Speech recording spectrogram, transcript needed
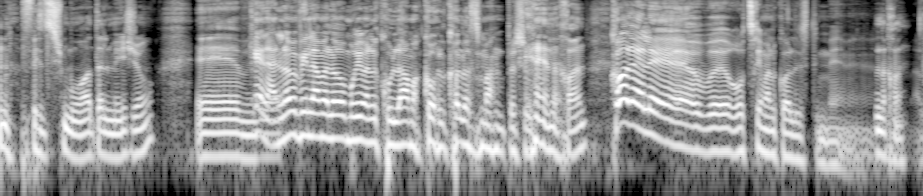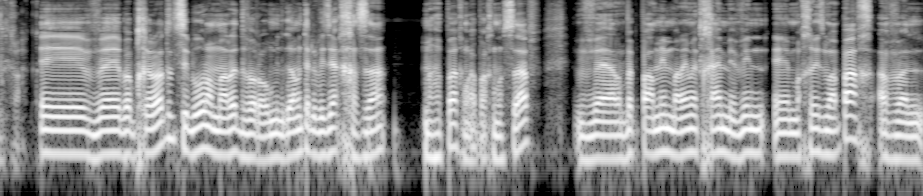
להפיץ שמועות על מישהו. אה, כן, אני לא מבין למה לא אומרים על כולם הכל כל הזמן פשוט. כן, נכון. כל אלה רוצחים אלכוהוליסטים נכון. ובבחירות הציבור אמר את דברו, מדגם הטלוויזיה חזה מהפך, מהפך נוסף, והרבה פעמים מראים את חיים יבין מכריז מהפך, אבל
